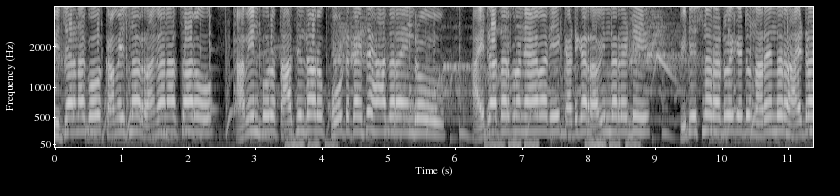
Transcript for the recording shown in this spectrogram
విచారణకు కమిషనర్ రంగనాథ్ సారు అమీన్పూర్ తహసీల్దారు కోర్టుకైతే హాజరైనరు హైడ్రా తరపున న్యాయవాది కటిక రవీందర్ రెడ్డి పిటిషనర్ అడ్వకేట్ నరేందర్ హైడ్రా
